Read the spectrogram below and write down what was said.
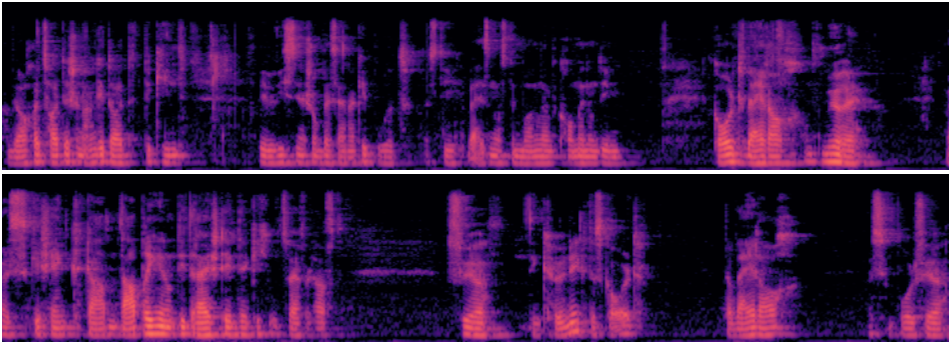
haben wir auch jetzt heute schon angedeutet, beginnt, wir wissen ja schon bei seiner Geburt, als die Weisen aus dem Morgenland kommen und ihm Gold, Weihrauch und Myrrhe als Geschenkgaben darbringen. Und die drei stehen, denke ich, unzweifelhaft für den König, das Gold, der Weihrauch als Symbol für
